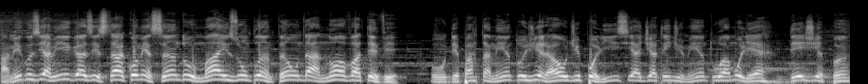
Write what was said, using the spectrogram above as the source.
Amigos e amigas, está começando mais um plantão da Nova TV. O Departamento Geral de Polícia de Atendimento à Mulher, DGPAM,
